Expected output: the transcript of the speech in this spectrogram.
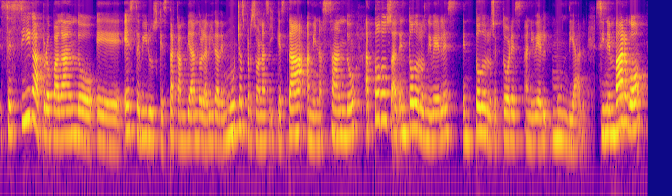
se siga propagando eh, este virus que está cambiando la vida de muchas personas y que está amenazando a todos en todos los niveles, en todos los sectores a nivel mundial. Sin embargo,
